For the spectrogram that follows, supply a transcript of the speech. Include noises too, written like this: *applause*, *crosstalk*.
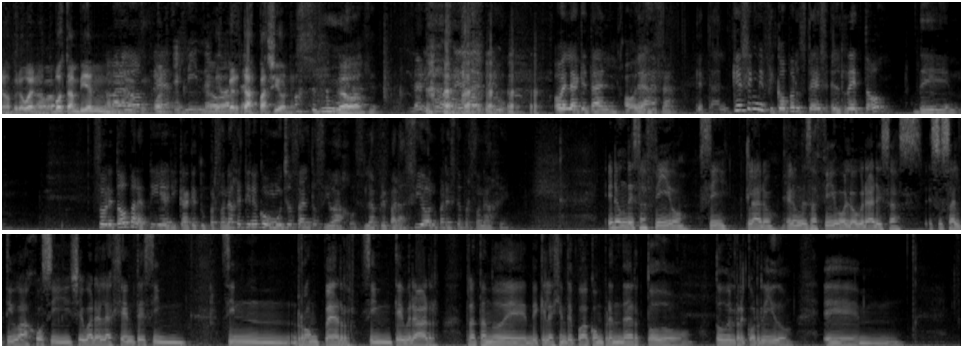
No, pero bueno, vos también Cámara dos, bueno. Es lindo. No. despertás *laughs* pasiones. Larisa Barrera de Perú. Hola, ¿qué tal? Hola. Larisa? ¿Qué tal? ¿Qué significó para ustedes el reto de, sobre todo para ti, Erika, que tu personaje tiene como muchos altos y bajos, la preparación para este personaje? Era un desafío, sí, claro. Era un desafío lograr esas, esos altibajos y llevar a la gente sin, sin romper, sin quebrar, tratando de, de que la gente pueda comprender todo, todo el recorrido. Eh,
